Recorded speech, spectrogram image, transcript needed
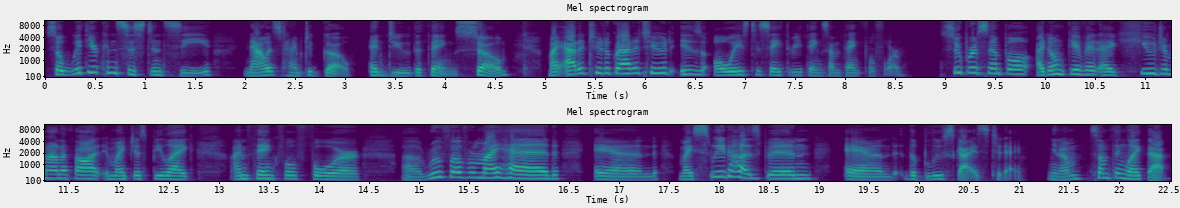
so with your consistency now it's time to go and do the things. So, my attitude of gratitude is always to say three things I'm thankful for. Super simple. I don't give it a huge amount of thought. It might just be like, I'm thankful for a roof over my head and my sweet husband and the blue skies today, you know, something like that.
